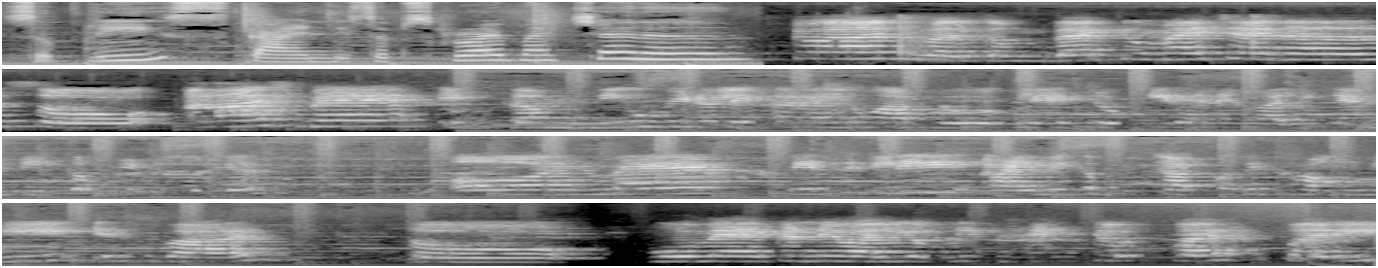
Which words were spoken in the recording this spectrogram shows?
so please kindly subscribe my channel. Welcome back to my channel so आज मैं एकदम न्यू वीडियो लेकर आई हूँ आप लोगों के लिए जो कि रहने वाली है मेकअप ट्यूटोरियल और मैं बेसिकली आई मेकअप आपको दिखाऊँगी इस बार। तो वो मैं करने वाली हूँ अपनी बहन के ऊपर। परी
